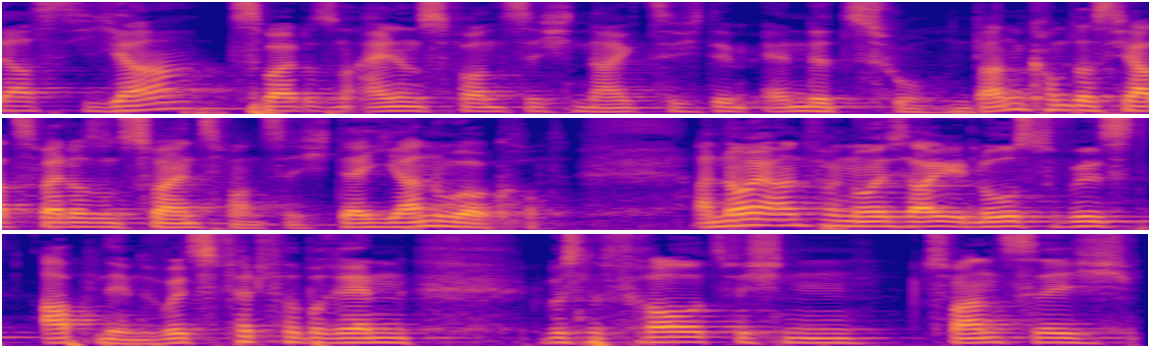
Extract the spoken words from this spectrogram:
Das Jahr 2021 neigt sich dem Ende zu. Und dann kommt das Jahr 2022. Der Januar kommt. Ein neuer Anfang, neues Jahr geht los. Du willst abnehmen, du willst Fett verbrennen. Du bist eine Frau zwischen 20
